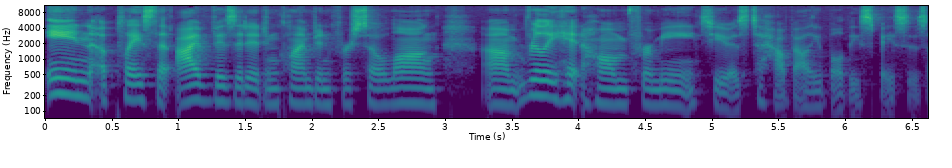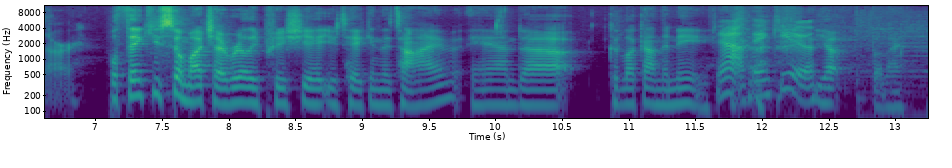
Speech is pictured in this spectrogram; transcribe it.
in a place that I've visited and climbed in for so long um, really hit home for me too as to how valuable these spaces are. Well, thank you so much. I really appreciate you taking the time and uh, good luck on the knee. Yeah, thank you. Yep. Bye bye.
